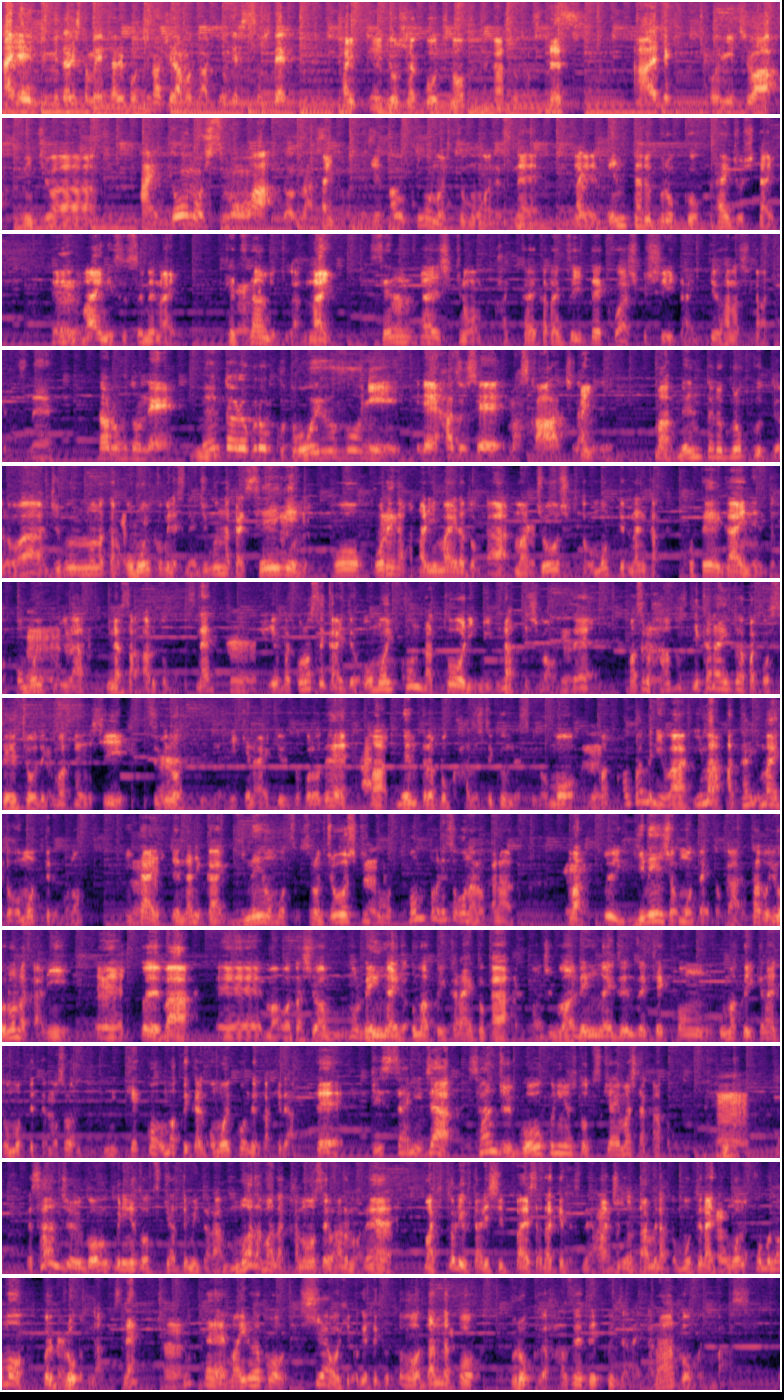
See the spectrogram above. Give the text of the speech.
はい、えー、金メダリストメンタルコーチの平本明夫です。そして、はい、えー、両者コーチの高橋和です。はい、こんにちは。こんにちは。はい、今日の質問はどんな質はい問、でえっ、すか。と今日の質問はですね、はいえーメンタルブロックを解除したい、えーうん前に進めない、決断力がない、潜在意識の書き換え方について詳しく知りたいっていう話が来てますね。なるほどね。うんメンタルブロックどういうふうにね外せますか？ちなみに。まあ、メンタルブロックっていうのは自分の中の思い込みですね、自分の中で制限、こうこれが当たり前だとか、まあ、常識と思ってる何か固定概念とか思い込みが皆さんあると思うんですね。うん。やっぱりこの世界っていうのは思い込んだ通りになってしまうので、まあ、それを外していかないとやっぱりこう成長できませんし、次のステージにいけないというところで、はい。まあ、メンタルブロック外していくんですけども、うん。まあ、そのためには今当たり前と思ってるものに対して何か疑念を持つ、その常識とも本当にそうなのかなと。まあ、そういう疑念書を持ったりとか、多分世の中に、えー例えば、えーまあ、私はもう恋愛がうまくいかないとか、まあ、自分は恋愛全然結婚うまくいかないと思ってても、その結婚うまくいかないと思い込んでるだけであって、実際にじゃあ35億人の人と付き合いましたかと。うん。で35億人の人と付き合ってみたら、まだまだ可能性はあるので、まあ、1人、2人失敗しただけですね、あ自分はダメだと思ってないと思い込むのも、これブロックなんですね。うん。で、まあ、いろいろこう視野を広げていくと、だんだんこうブロックが外れていくんじゃないかなと思います。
